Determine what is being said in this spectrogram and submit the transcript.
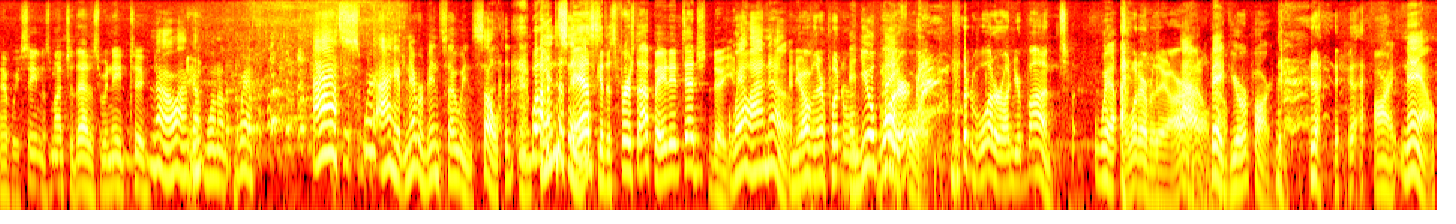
Have we seen as much of that as we need to? No, I've got one of, well, I swear I have never been so insulted and Well, I'm just asking. It's first I paid attention to you. Well, I know. and you're over there putting And you'll pay water, for putting water on your buns, well, or whatever they are. I, I, don't beg know. your pardon. All right, now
